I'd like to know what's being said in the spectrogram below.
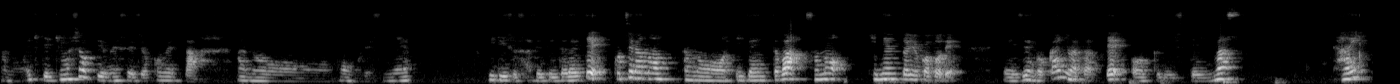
あの生きていきましょうっていうメッセージを込めたあの本をですねリリースさせていただいてこちらのあのイベントはその記念ということで、え全5回にわたってお送りしています。はい。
